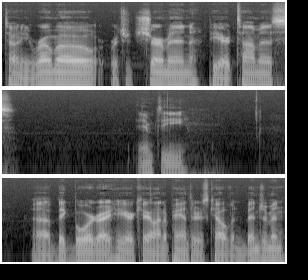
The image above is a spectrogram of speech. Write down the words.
Tony Romo, Richard Sherman, Pierre Thomas empty. Uh, big board right here. Carolina Panthers, Kelvin Benjamin.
